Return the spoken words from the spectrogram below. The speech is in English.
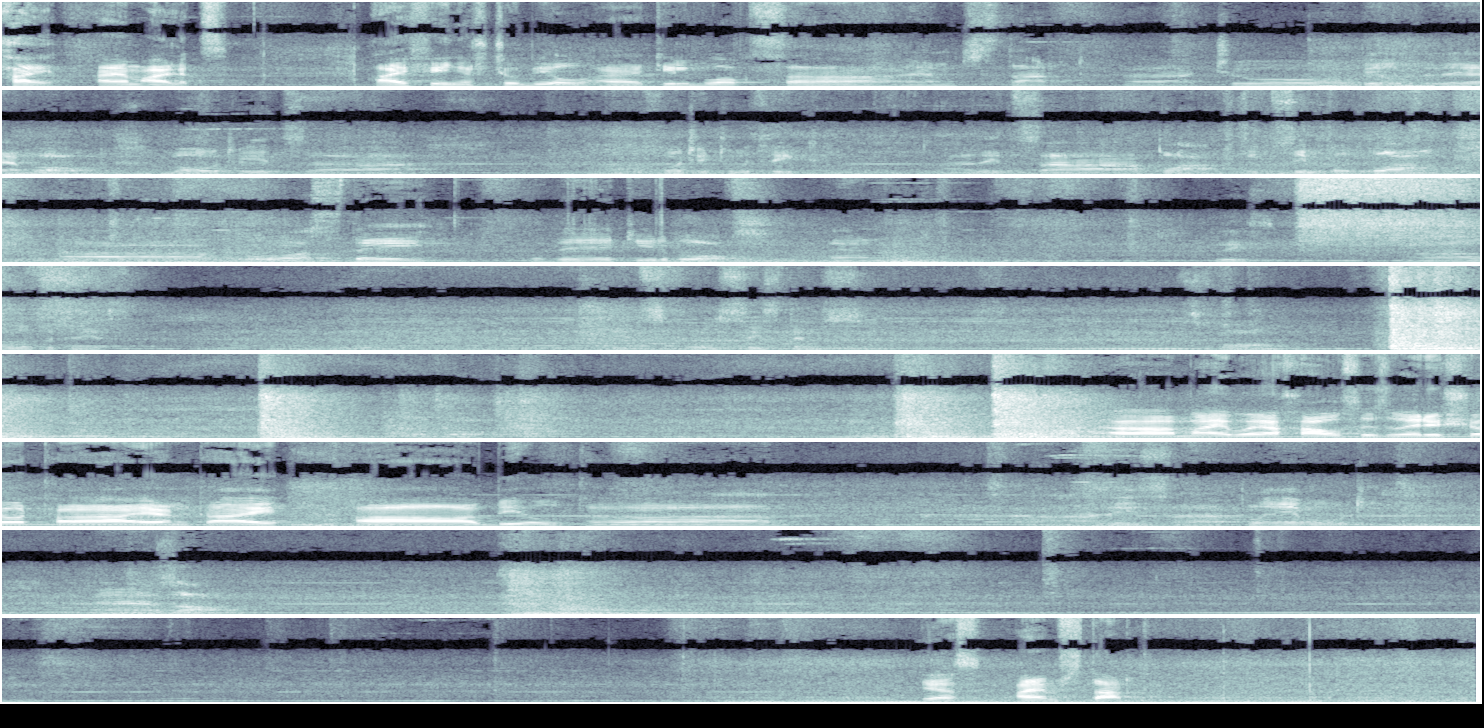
Hi, I am Alex. I finished to build uh, till blocks uh, and start uh, to build the boat. Boat is uh, 42 feet. Uh, it's a plan, it's simple plan uh, for stay the till blocks. And this, uh, look at this. It's full systems. It's foam. Uh, my warehouse is very short uh, and I uh, built uh, uh, this uh, plywood zone. Yes, I am stuck.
